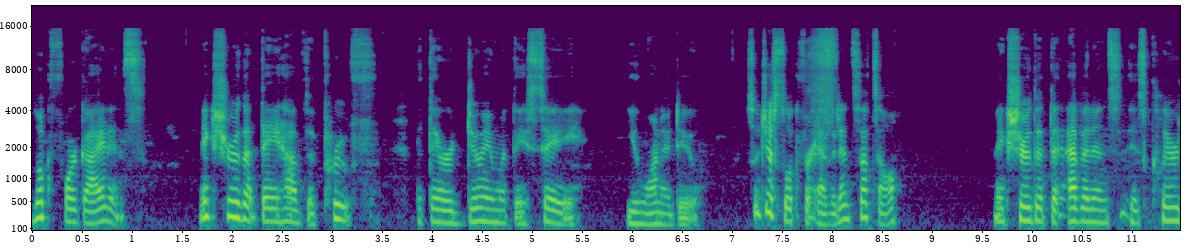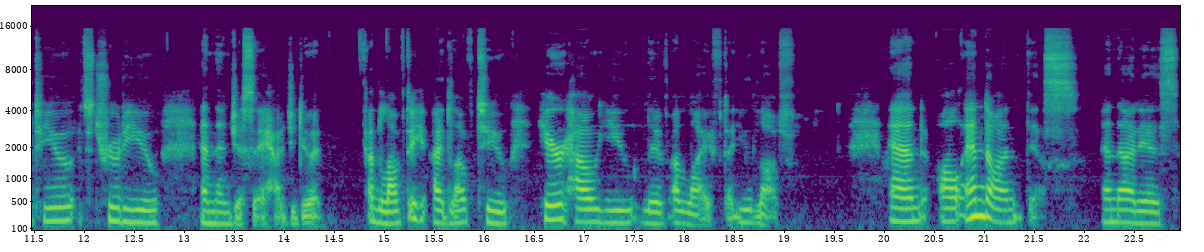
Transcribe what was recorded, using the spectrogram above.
look for guidance. Make sure that they have the proof that they are doing what they say you want to do. So just look for evidence, that's all. Make sure that the evidence is clear to you, it's true to you, and then just say, How'd you do it? I'd love to I'd love to hear how you live a life that you love. And I'll end on this, and that is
